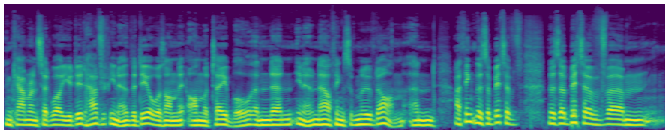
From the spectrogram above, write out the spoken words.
and Cameron said, "Well, you did have, you know, the deal was on the on the table, and uh, you know now things have moved on." And I think there's a bit of there's a bit of um,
